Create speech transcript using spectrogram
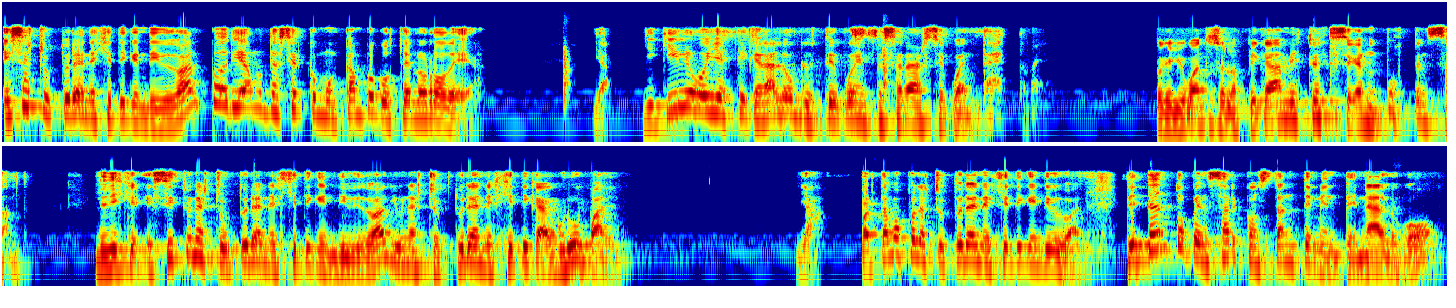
Esa estructura energética individual podríamos decir como un campo que usted lo rodea. Ya, y aquí le voy a explicar algo que usted puede empezar a darse cuenta de esto. Porque yo cuando se lo explicaba a mis estudiantes se quedan todos pensando. Le dije, existe una estructura energética individual y una estructura energética grupal. Ya, partamos por la estructura energética individual. De tanto pensar constantemente en algo,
